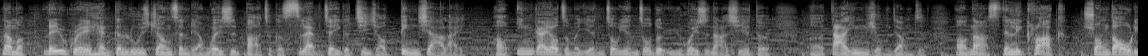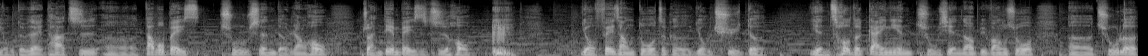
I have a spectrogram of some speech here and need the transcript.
那么 Larry Graham 跟 Louis Johnson 两位是把这个 slap 这一个技巧定下来。好，应该要怎么演奏？演奏的语汇是哪些的？呃，大英雄这样子。哦，那 Stanley Clark 双刀流，对不对？他是呃 double bass 出身的，然后转电贝斯之后，有非常多这个有趣的演奏的概念出现。然后，比方说，呃，除了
